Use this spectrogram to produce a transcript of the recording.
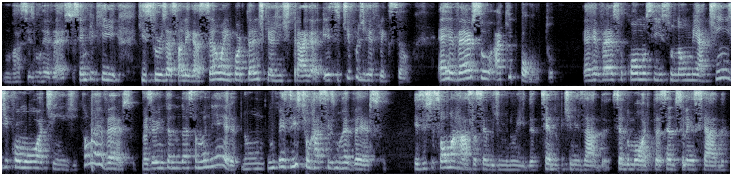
no racismo reverso. Sempre que, que surge essa alegação, é importante que a gente traga esse tipo de reflexão. É reverso a que ponto? É reverso como se isso não me atinge como o atinge. Então é reverso, mas eu entendo dessa maneira. Não, não existe um racismo reverso. Existe só uma raça sendo diminuída, sendo vitimizada, sendo morta, sendo silenciada.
